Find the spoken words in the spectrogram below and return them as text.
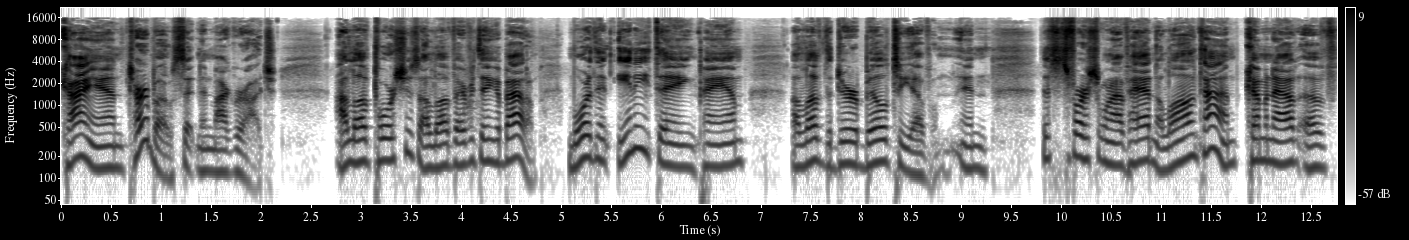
Cayenne Turbo sitting in my garage. I love Porsches. I love everything about them. More than anything, Pam, I love the durability of them. And this is the first one I've had in a long time coming out of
